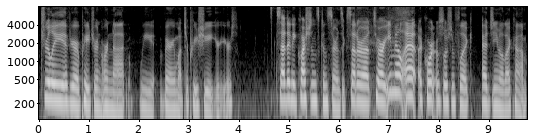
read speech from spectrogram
Truly, if you're a patron or not, we very much appreciate your ears. Send any questions, concerns, etc. to our email at a court of swish and flick at gmail.com.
